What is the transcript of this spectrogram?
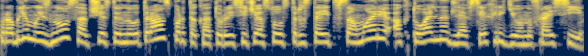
Проблема износа общественного транспорта, которая сейчас остро стоит в Самаре, актуальна для всех регионов России.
